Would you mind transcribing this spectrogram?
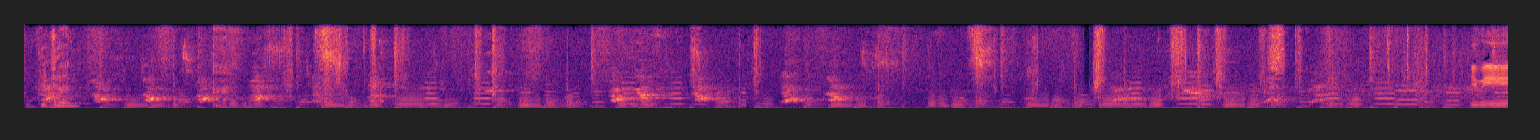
Huwag ka dyan. Kimi!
